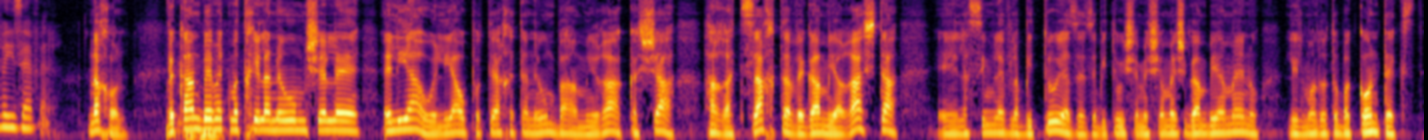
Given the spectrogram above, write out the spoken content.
ואיזבל. נכון. וכאן באמת מתחיל הנאום של אה, אליהו. אליהו פותח את הנאום באמירה הקשה, הרצחת וגם ירשת. אה, לשים לב לביטוי הזה, זה ביטוי שמשמש גם בימינו, ללמוד אותו בקונטקסט,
